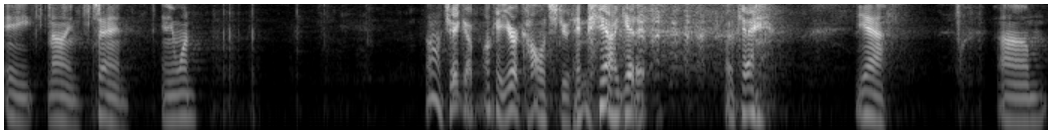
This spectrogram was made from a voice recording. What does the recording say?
eight, nine, ten. Anyone? Oh, Jacob. Okay, you're a college student. yeah, I get it. Okay. Yeah. Um,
